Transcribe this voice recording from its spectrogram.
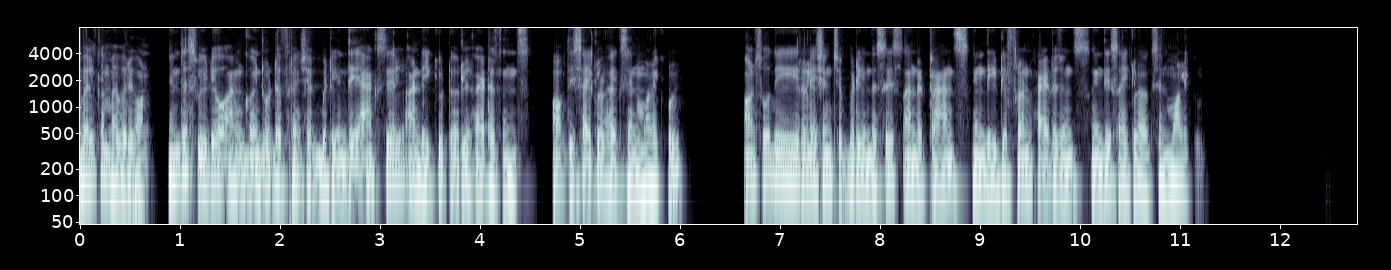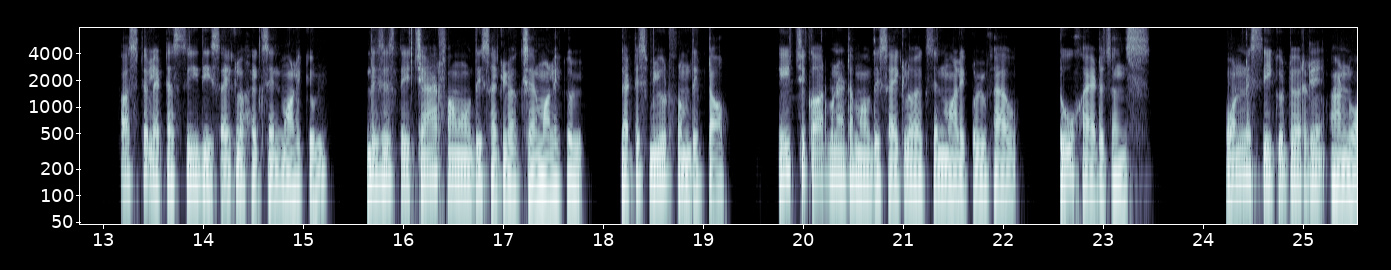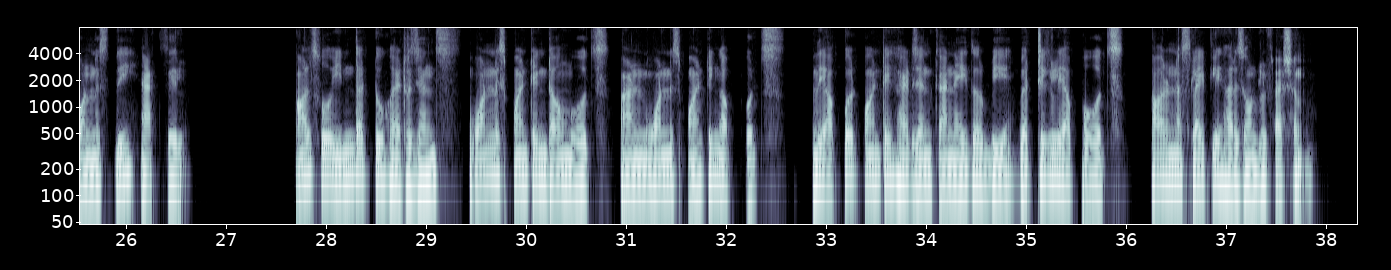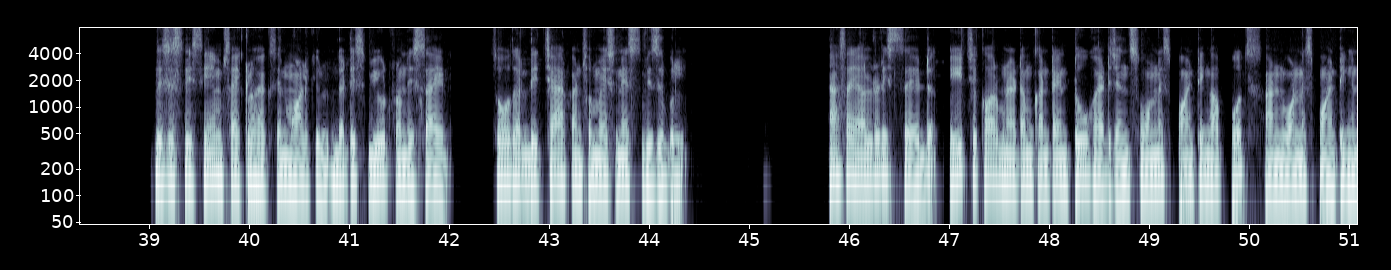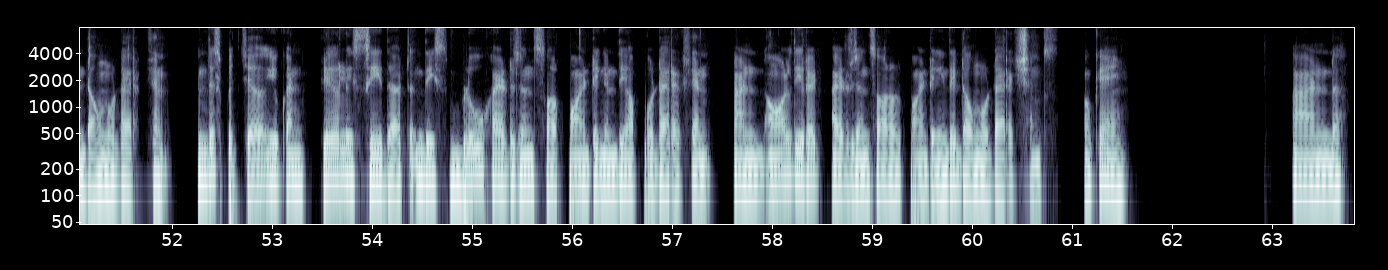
Welcome everyone. In this video, I am going to differentiate between the axial and equatorial hydrogens of the cyclohexane molecule. Also the relationship between the cis and the trans in the different hydrogens in the cyclohexane molecule. First, let us see the cyclohexane molecule. This is the chair form of the cyclohexane molecule that is viewed from the top. Each carbon atom of the cyclohexane molecule have two hydrogens. One is equatorial and one is the axial. Also in the two hydrogens, one is pointing downwards and one is pointing upwards. The upward pointing hydrogen can either be vertically upwards or in a slightly horizontal fashion. This is the same cyclohexane molecule that is viewed from the side so that the chair conformation is visible. As I already said, each carbon atom contains two hydrogens, one is pointing upwards and one is pointing in downward direction. In this picture, you can clearly see that these blue hydrogens are pointing in the upward direction and all the red hydrogens are pointing in the downward directions okay? And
